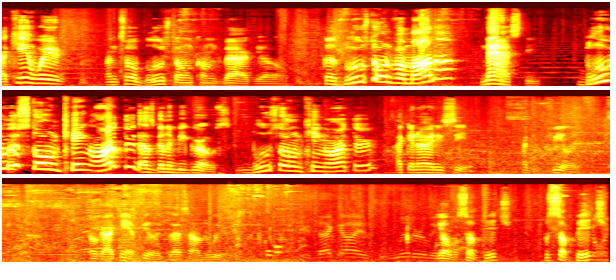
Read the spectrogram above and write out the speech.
I can't wait until Bluestone comes back, yo. Because Bluestone Vamana, nasty. Bluestone King Arthur, that's gonna be gross. Bluestone King Arthur, I can already see it. I can feel it. Okay, I can't feel it because that sounds weird. Yo, what's up, bitch? What's up, bitch?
